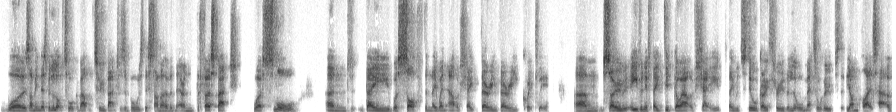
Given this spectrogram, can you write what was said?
was I mean, there's been a lot of talk about two batches of balls this summer, haven't there? And the first batch were small and they were soft and they went out of shape very, very quickly. Um, so even if they did go out of shape, they would still go through the little metal hoops that the umpires have.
